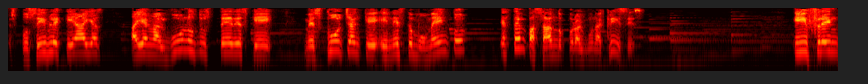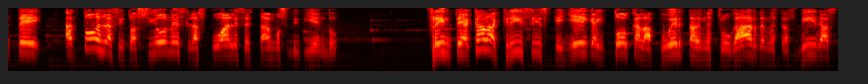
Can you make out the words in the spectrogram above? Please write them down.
Es posible que hayas, hayan algunos de ustedes que me escuchan que en este momento estén pasando por alguna crisis. Y frente a todas las situaciones las cuales estamos viviendo, frente a cada crisis que llega y toca la puerta de nuestro hogar, de nuestras vidas,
